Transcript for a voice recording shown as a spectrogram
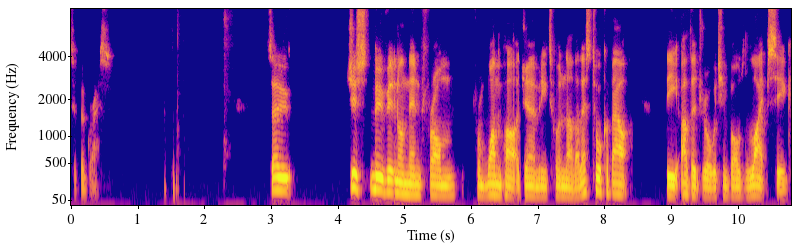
to progress. So just moving on then from from one part of Germany to another, let's talk about the other draw, which involves Leipzig,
